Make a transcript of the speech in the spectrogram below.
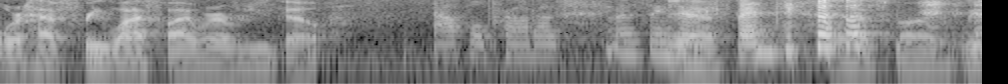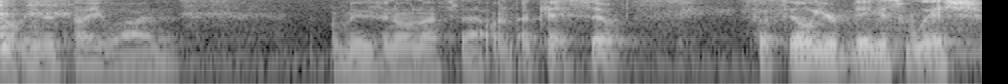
or have free Wi-Fi wherever you go. Apple products. Those things Yeah. are expensive. yeah, that's mine. We don't need to tell you why. That's we're moving on after that one. Okay, so fulfill your biggest wish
